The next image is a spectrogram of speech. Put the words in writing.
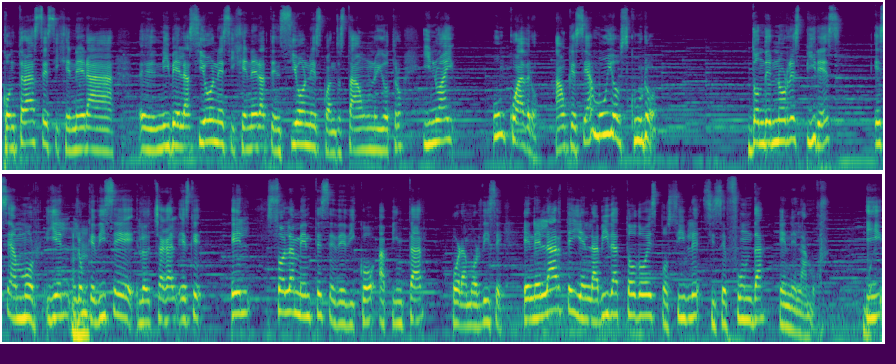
contrastes y genera eh, nivelaciones y genera tensiones cuando está uno y otro. Y no hay un cuadro, aunque sea muy oscuro, donde no respires ese amor. Y él lo que dice lo de Chagall es que él solamente se dedicó a pintar por amor. Dice, en el arte y en la vida todo es posible si se funda en el amor. Y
